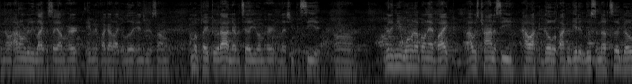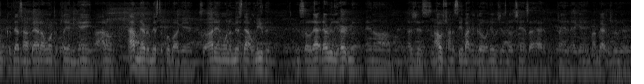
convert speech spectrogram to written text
You know, I don't really like to say I'm hurt, even if I got like a little injury or something. I'm gonna play through it. I'll never tell you I'm hurt unless you can see it. Um, really, me warming up on that bike, I was trying to see how I could go if I can get it loose enough to go, because that's how bad I wanted to play in the game. I don't, I've never missed a football game, so I didn't want to miss that one either. And so that that really hurt me. And um, I was just, I was trying to see if I could go, and there was just no chance I had of playing in that game. My back was really hurt.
